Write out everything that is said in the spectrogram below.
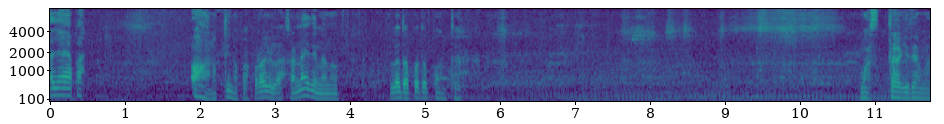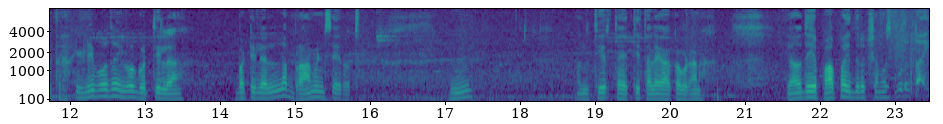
ಅಯ್ಯಪ್ಪ. ಹಾಂ ನುಗ್ತೀನಪ್ಪ, ಪರವಾಗಿಲ್ಲ. ಸಣ್ಣ ಇದ್ದೀನಿ ನಾನು. ಎಲ್ಲ ದಪ್ಪ ದಪ್ಪ ಅಂತಾರೆ. ಮಸ್ತಾಗಿದೆ ಮಾತ್ರ. ಇಳಿಬೋದೋ ಇಲ್ವೋ ಗೊತ್ತಿಲ್ಲ. ಬಟ್ ಇಲ್ಲೆಲ್ಲ ಬ್ರಾಹ್ಮಿಣ್ಸೇ ಇರೋದು. ಹ್ಞೂ ಒಂದು ತೀರ್ಥ ಎತ್ತಿ ತಲೆಗೆ ಹಾಕೋಬಿಡೋಣ. ಯಾವುದೇ ಪಾಪ ಇದ್ದರೂ ಕ್ಷಮಿಸ್ಬಿಡು ತಾಯಿ.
